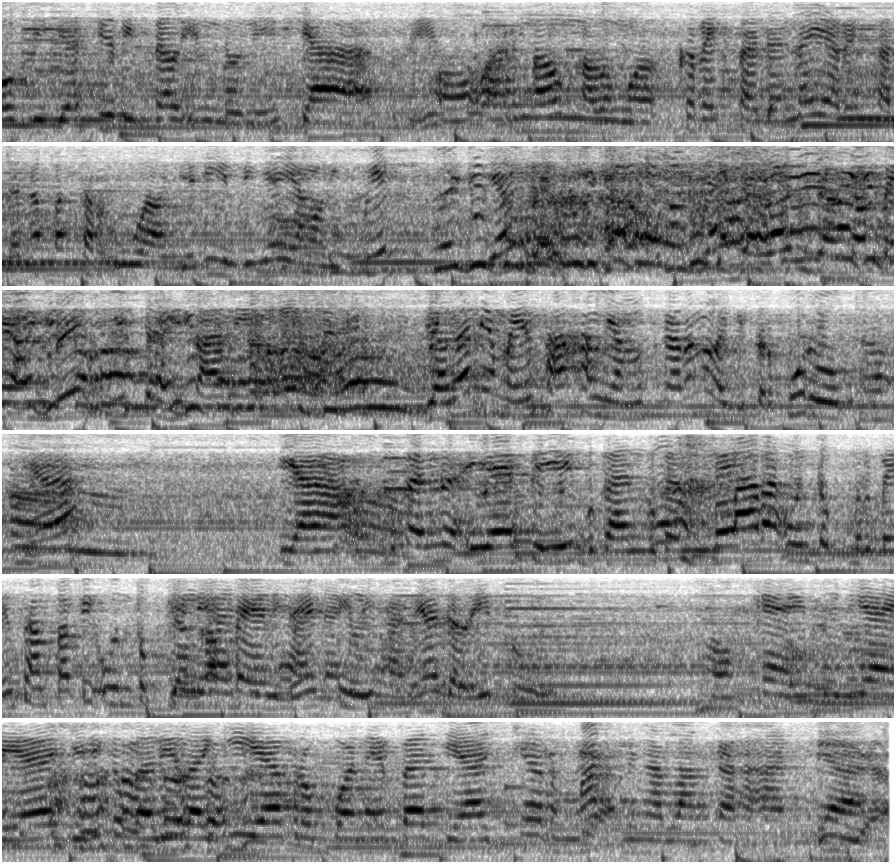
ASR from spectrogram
obligasi retail Indonesia seperti itu. Oh, atau kalau mau ke reksadana ya reksadana pasar uang. Jadi intinya yang liquid Lagi yang sekarang, dalam jangka pendek bisa ditarik. jangan yang main saham yang sekarang lagi terpuruk ya. Ya bukan ya sih bukan bukan melarang untuk bermain saham tapi untuk jangka pendek pilihannya adalah itu Oke, itu dia ya. Jadi kembali lagi ya perempuan hebat ya, cermat dengan langkah Anda. Iya.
